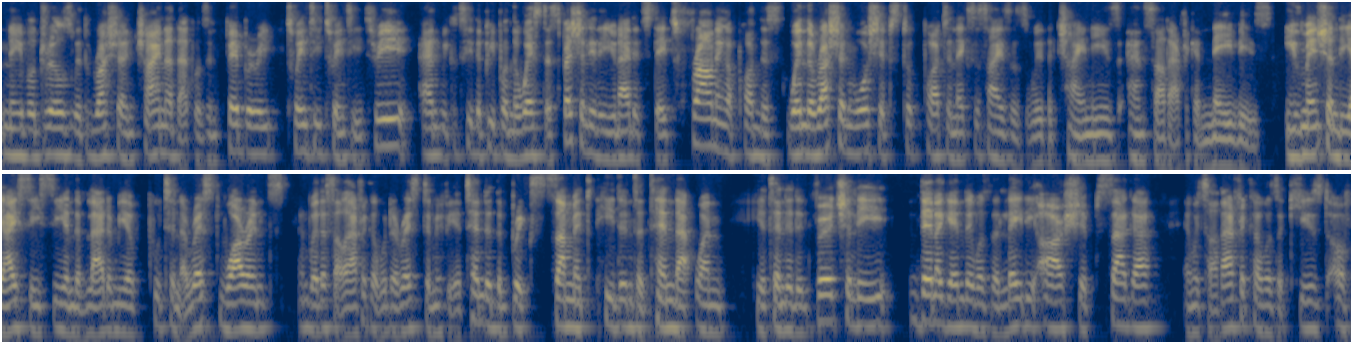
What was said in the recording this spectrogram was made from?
naval drills with Russia and China. That was in February 2023. And we could see the people in the West, especially the United States, frowning upon this when the Russian warships took part in exercises with the Chinese and South African navies. You've mentioned the ICC and the Vladimir Putin arrest warrant and whether South Africa would arrest him if he attended the BRICS summit. He didn't attend that one. He attended it virtually. Then again, there was the Lady R ship saga in which South Africa was accused of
